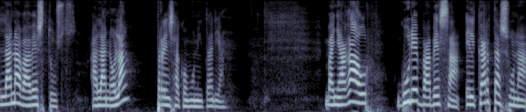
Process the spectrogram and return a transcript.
lana babestuz, ala nola, prensa komunitaria. Baina gaur, gure babesa, elkartasuna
